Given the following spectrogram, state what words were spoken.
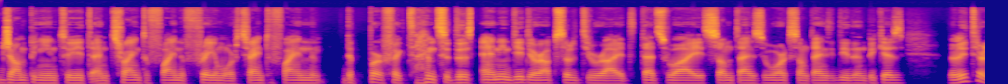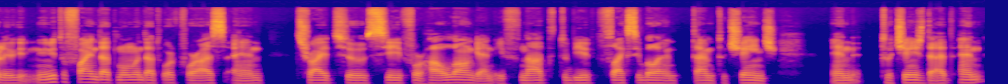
jumping into it and trying to find a framework, trying to find the perfect time to do. And indeed, you're absolutely right. That's why sometimes it works, sometimes it didn't, because literally you need to find that moment that worked for us and try to see for how long. And if not, to be flexible and time to change and to change that. And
